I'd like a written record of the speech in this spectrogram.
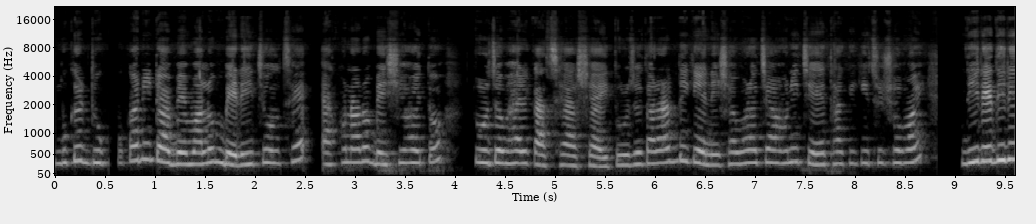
বুকের ধুকপুকানিটা বেমালুম বেড়েই চলছে। এখন আরও বেশি হয়তো তুর্য ভাইয়ের কাছে আসাই তুর্য তারার দিকে নেশাভরা চাহনি চেয়ে থাকে কিছু সময়। ধীরে ধীরে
